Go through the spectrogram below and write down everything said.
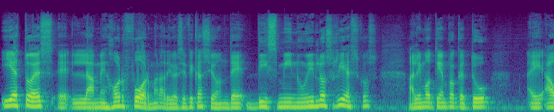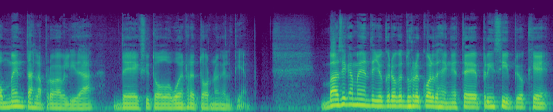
Y esto es eh, la mejor forma, la diversificación, de disminuir los riesgos al mismo tiempo que tú eh, aumentas la probabilidad de éxito o buen retorno en el tiempo. Básicamente yo creo que tú recuerdes en este principio que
